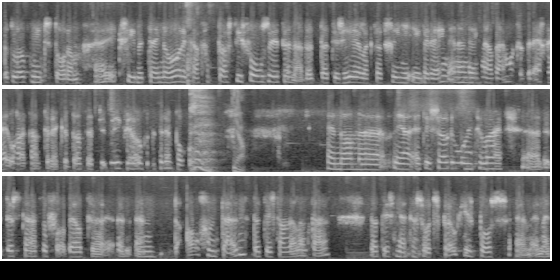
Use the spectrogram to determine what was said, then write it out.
het loopt niet storm. Hè. ik zie meteen de horeca fantastisch vol zitten. Nou, dat, dat is heerlijk. Dat gun je iedereen. En dan denk ik, nou, wij moeten er echt heel hard aan trekken... dat het publiek weer over de drempel komt. Ja. En dan, eh, ja, het is zo de moeite waard. Eh, er- staat bijvoorbeeld eh, een, een, de Algentuin. Dat is dan wel een tuin. Dat is net een soort sprookjesbos. eh, met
